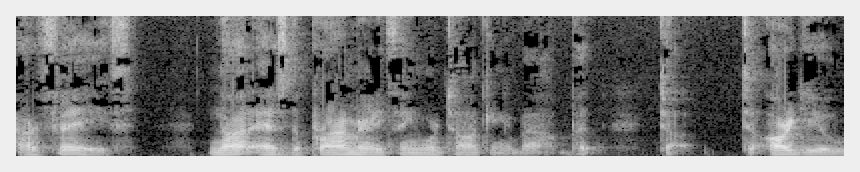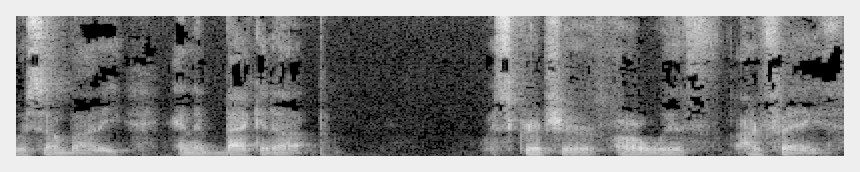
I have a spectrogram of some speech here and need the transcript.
our faith not as the primary thing we're talking about, but to, to argue with somebody and then back it up with scripture or with our faith.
